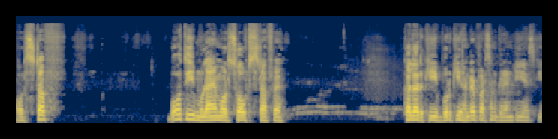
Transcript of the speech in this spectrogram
और स्टफ़ बहुत ही मुलायम और सॉफ्ट स्टफ़ है। कलर की, बुर की हंड्रेड परसेंट गारंटी है इसकी।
